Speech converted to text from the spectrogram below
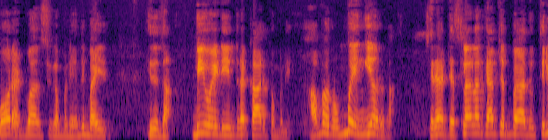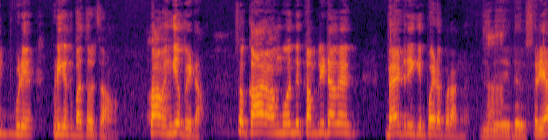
மோர் அட்வான்ஸ்டு கம்பெனி வந்து பை இதுதான். பிஒய்டின்ற கார் கம்பெனி அவன் ரொம்ப எங்கேயோ இருக்கான். சரியா? டெஸ்லாலாம் கேப்சர் அது திருப்பி பிடி பிடிக்கிறது பத்து வருஷம் ஆகும். ஸோ அவன் எங்கேயோ போயிட்டான். ஸோ கார் அவங்க வந்து கம்ப்ளீட்டாகவே பேட்டரிக்கு போயிட போகிறாங்க இது இது சரியா?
